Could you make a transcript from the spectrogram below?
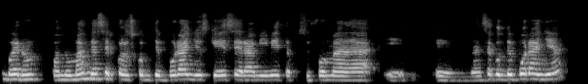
bueno, cuando más me acerco a los contemporáneos, que esa era mi meta, pues soy formada en, danza contemporánea,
